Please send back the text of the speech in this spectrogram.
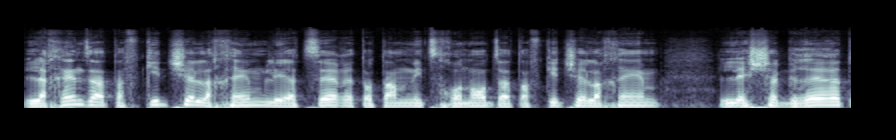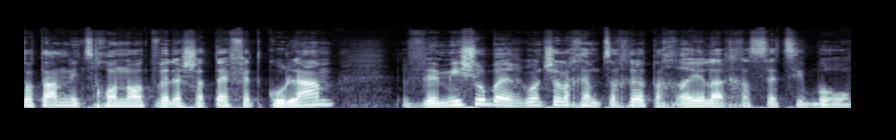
לכן זה התפקיד שלכם לייצר את אותם ניצחונות, זה התפקיד שלכם לשגרר את אותם ניצחונות ולשתף את כולם, ומישהו בארגון שלכם צריך להיות אחראי ליחסי ציבור.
